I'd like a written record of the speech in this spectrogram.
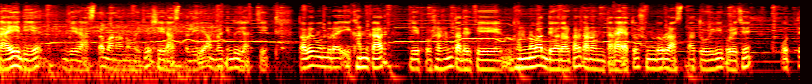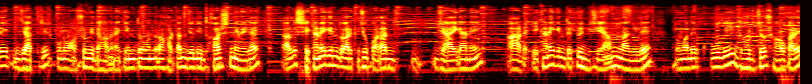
গায়ে দিয়ে যে রাস্তা বানানো হয়েছে, সেই রাস্তা দিয়ে আমরা কিন্তু যাচ্ছি। তবে বন্ধুরা, এখানকার যে প্রশাসন তাদেরকে ধন্যবাদ দেওয়া দরকার, কারণ তারা এত সুন্দর রাস্তা তৈরি করেছে, প্রত্যেক যাত্রীর কোনো অসুবিধা হবে না। কিন্তু বন্ধুরা, হঠাৎ যদি ধস নেমে যায়, তাহলে সেখানে কিন্তু আর কিছু করার জায়গা নেই। আর এখানে কিন্তু একটু জ্যাম লাগলে তোমাদের খুবই ধৈর্য সহকারে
